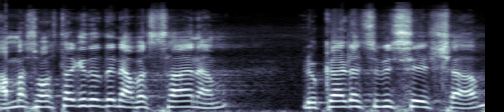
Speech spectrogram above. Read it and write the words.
അമ്മ സ്വസ്ഥഗീതത്തിന്റെ അവസാനം ലുക്കാട സുവിശേഷം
